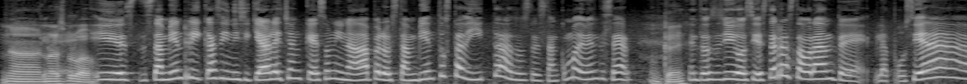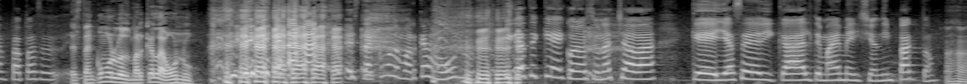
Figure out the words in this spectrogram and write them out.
No, no las he probado. Y es- están bien ricas y ni siquiera le echan queso ni nada, pero están bien tostaditas, o sea, están como deben de ser. Ok. Entonces yo digo, si este restaurante le pusiera papas, eh, Están como los marca la ONU. está como la marca la ONU. Fíjate que conocí una chava que ella se dedica al tema de medición de impacto. Ajá.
